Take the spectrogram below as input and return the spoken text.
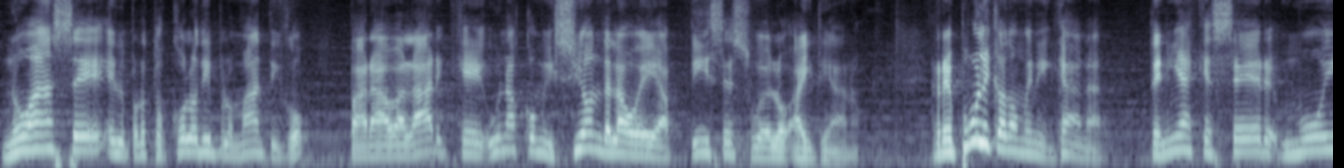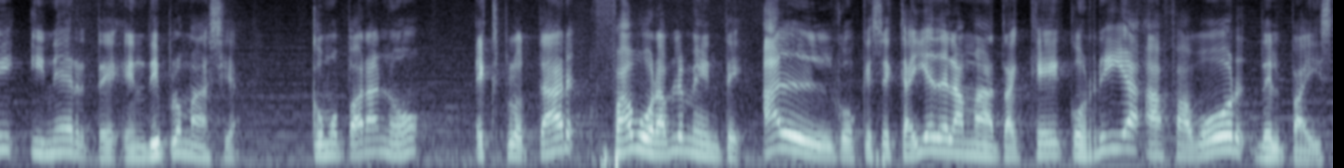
no hace el protocolo diplomático para avalar que una comisión de la OEA pise suelo haitiano. República Dominicana tenía que ser muy inerte en diplomacia como para no explotar favorablemente algo que se caía de la mata que corría a favor del país.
